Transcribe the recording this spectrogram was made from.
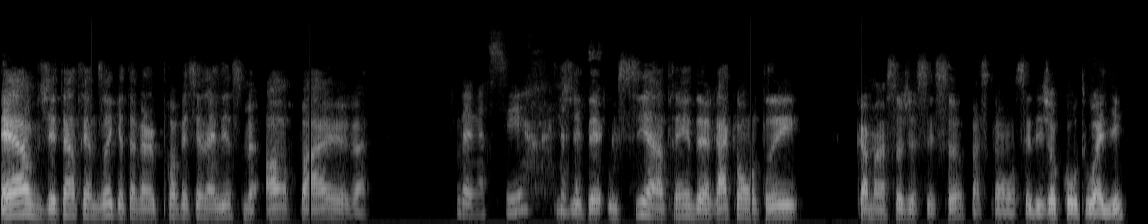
Eve, j'étais en train de dire que tu avais un professionnalisme hors pair. Ben merci. J'étais aussi en train de raconter comment ça je sais ça, parce qu'on s'est déjà côtoyé.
